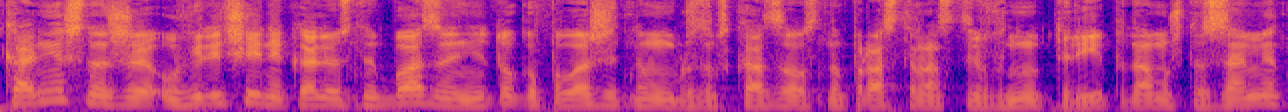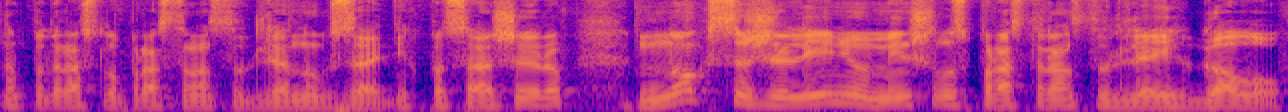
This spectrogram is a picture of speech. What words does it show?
конечно же, увеличение колесной базы не только положительным образом сказалось на пространстве внутри, потому что заметно подросло пространство для ног задних пассажиров, но, к сожалению, уменьшилось пространство для их голов.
